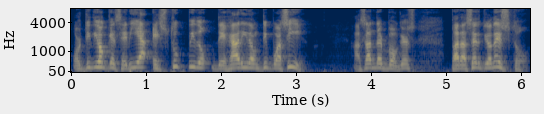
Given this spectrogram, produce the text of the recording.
Ortiz dijo que sería estúpido dejar ir a un tipo así, a Sander Brokers, para serte honesto.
